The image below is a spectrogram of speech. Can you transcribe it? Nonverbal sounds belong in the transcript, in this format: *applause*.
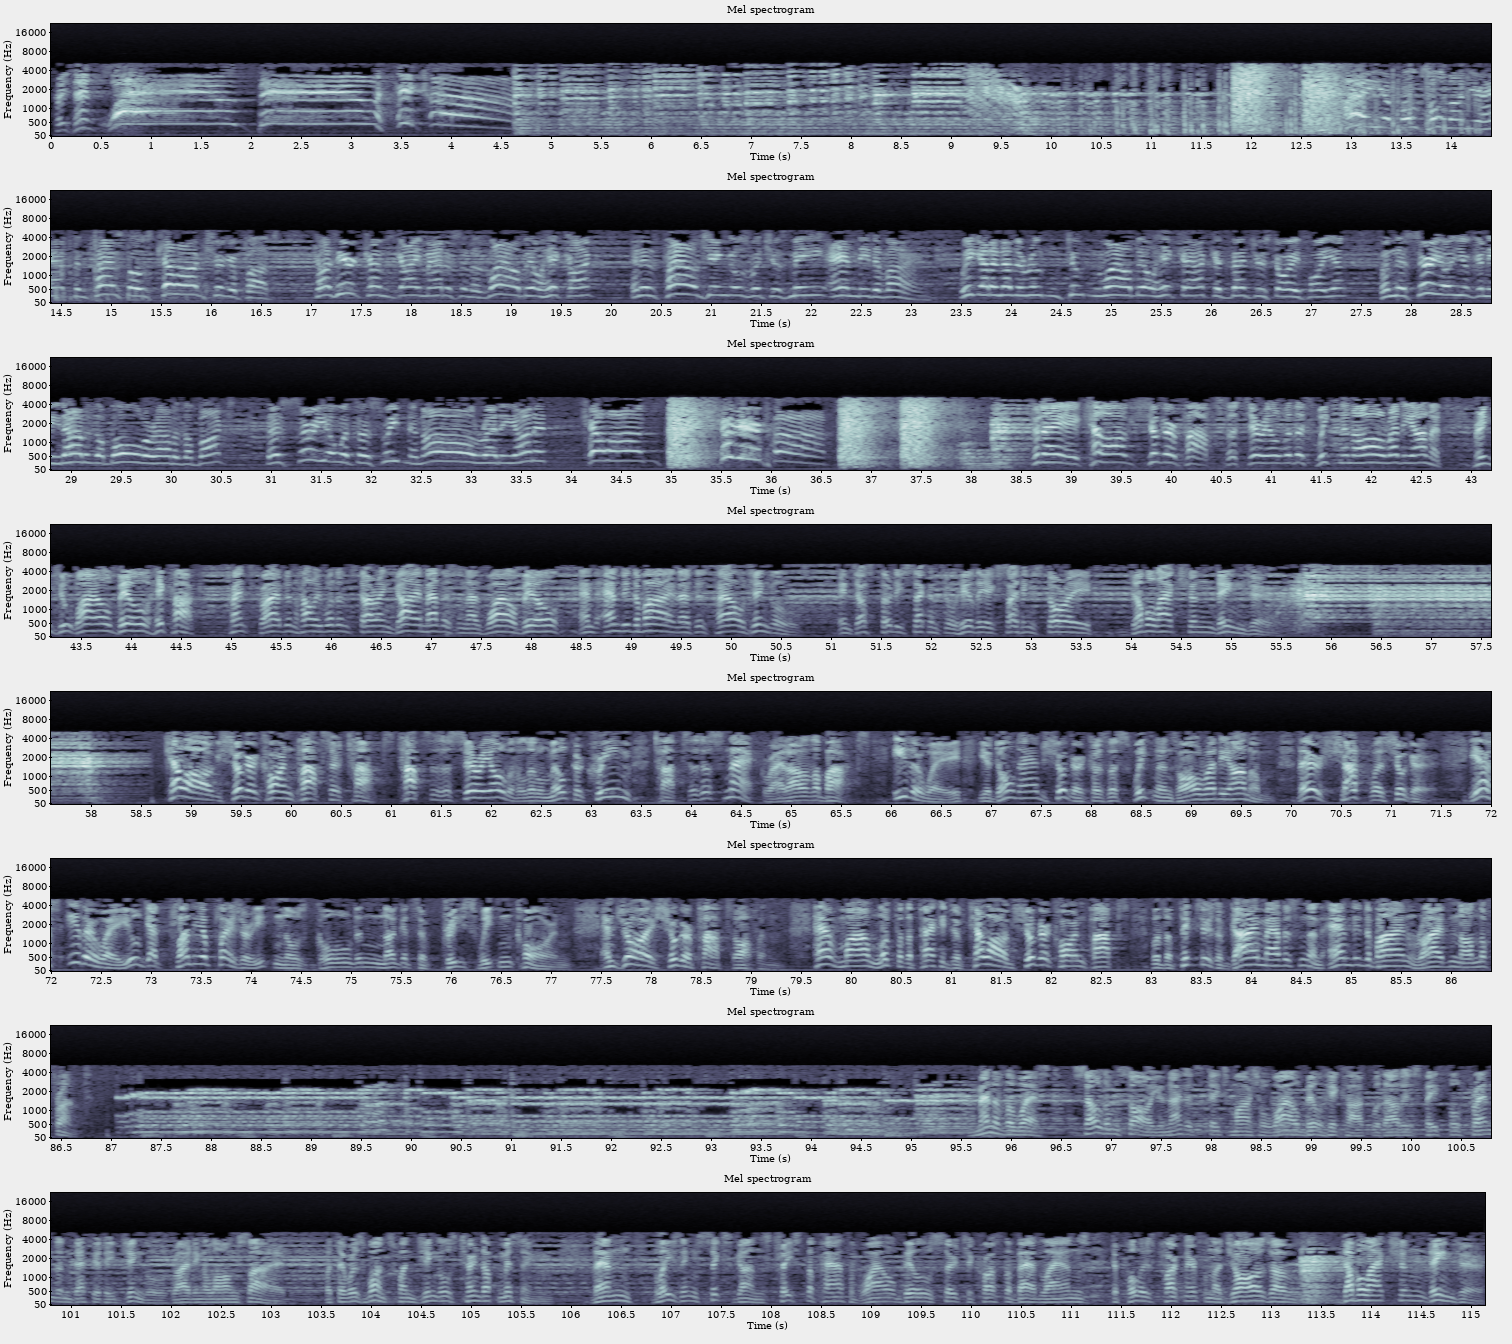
presents Wild Bill Hickok! Hiya, folks. Hold on to your hats and pass those Kellogg Sugar Pops. Because here comes Guy Madison as Wild Bill Hickok and his pal Jingles, which is me, Andy Devine. We got another rootin' tootin' Wild Bill Hickok adventure story for you. From the cereal you can eat out of the bowl or out of the box, the cereal with the sweetening already on it, Kellogg's Sugar Pops! Today, Kellogg's Sugar Pops, the cereal with the sweetening already on it, brings you Wild Bill Hickok, transcribed in Hollywood and starring Guy Madison as Wild Bill and Andy Devine as his pal Jingles. In just 30 seconds, you'll hear the exciting story Double Action Danger. Kellogg's Sugar Corn Pops are tops. Tops is a cereal with a little milk or cream. Tops is a snack right out of the box. Either way, you don't add sugar because the sweetening's already on 'em. They're shot with sugar. Yes, either way, you'll get plenty of pleasure eating those golden nuggets of pre-sweetened corn. Enjoy Sugar Pops often. Have Mom look for the package of Kellogg's Sugar Corn Pops with the pictures of Guy Madison and Andy Devine riding on the front. Men of the West seldom saw United States Marshal Wild Bill Hickok without his faithful friend and deputy Jingles riding alongside. But there was once when Jingles turned up missing. Then, blazing six guns traced the path of Wild Bill's search across the Badlands to pull his partner from the jaws of double action danger.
